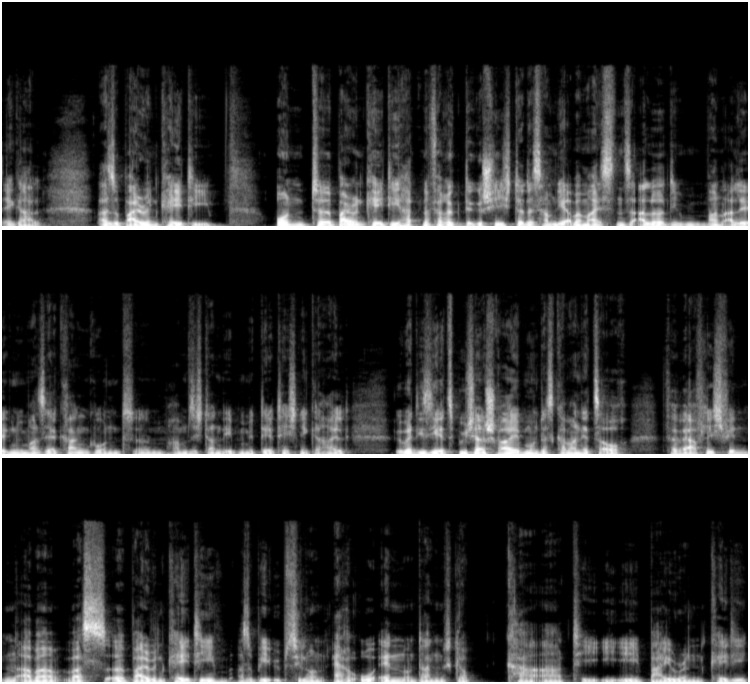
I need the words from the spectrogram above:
egal. Also Byron Katie. Und äh, Byron Katie hat eine verrückte Geschichte, das haben die aber meistens alle, die waren alle irgendwie mal sehr krank und ähm, haben sich dann eben mit der Technik geheilt, über die sie jetzt Bücher schreiben und das kann man jetzt auch verwerflich finden, aber was äh, Byron Katie, also B-Y-R-O-N und dann, ich glaube, K-A-T-I-E, Byron Katie,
